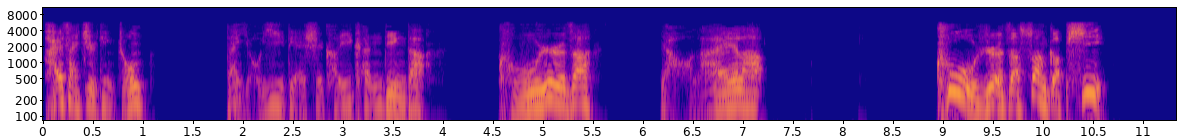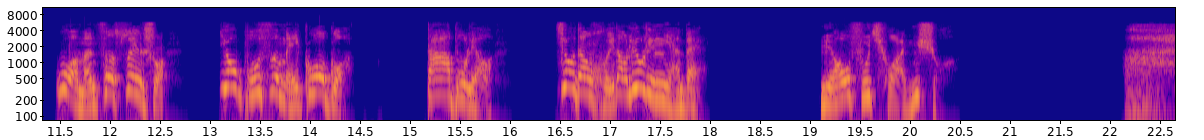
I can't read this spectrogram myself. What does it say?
还在制定中。”但有一点是可以肯定的，苦日子要来了。苦日子算个屁！我们这岁数又不是没过过，大不了就当回到六零年呗。苗福全说：“唉，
